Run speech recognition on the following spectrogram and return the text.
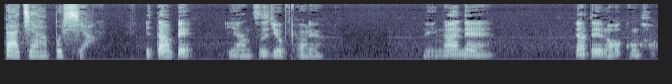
大家不想。一打扮，样子就漂亮。另外呢，要对老公好。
